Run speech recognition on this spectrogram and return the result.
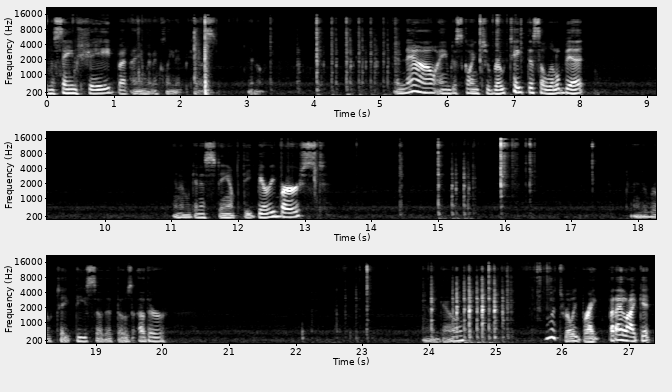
in the same shade, but I am gonna clean it because, you know. And now I am just going to rotate this a little bit. And I'm gonna stamp the Berry Burst. Trying to rotate these so that those other There we go. Ooh, it's really bright, but I like it.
